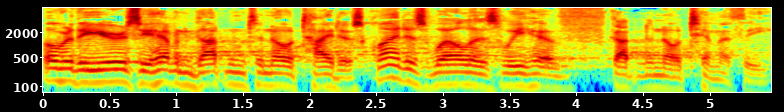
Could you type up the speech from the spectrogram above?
over the years you haven't gotten to know Titus quite as well as we have gotten to know Timothy.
